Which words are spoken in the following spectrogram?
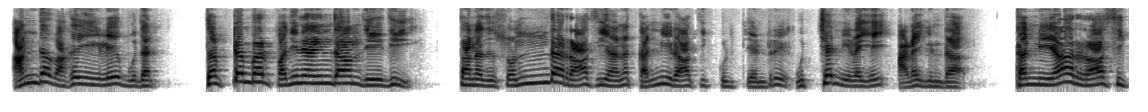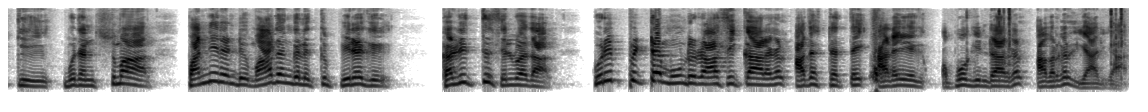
அந்த வகையிலே புதன். செப்டம்பர் பதினைந்தாம் தேதி தனது சொந்த ராசியான கன்னி ராசிக்குள் சென்று உச்ச நிலையை அடைகின்றார். கன்னியார் ராசிக்கு புதன் சுமார் பன்னிரண்டு மாதங்களுக்கு பிறகு கழித்து செல்வதால் குறிப்பிட்ட மூன்று ராசிக்காரர்கள் அதிர்ஷ்டத்தை அடைய போகின்றார்கள். அவர்கள் யார் யார்?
